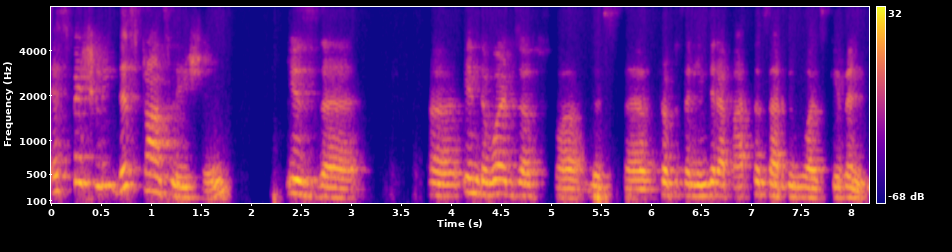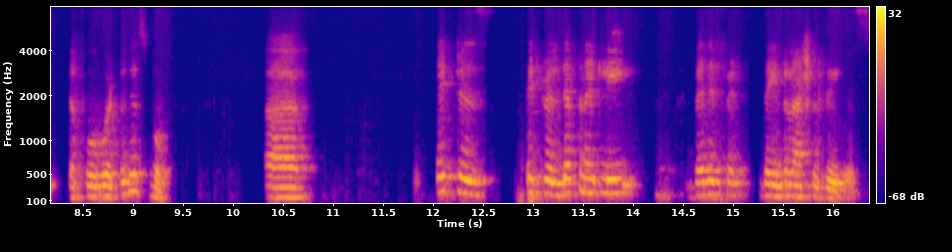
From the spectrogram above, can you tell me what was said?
especially this translation is uh, uh, in the words of uh, this uh, Professor Indira Parthasarathy, who has given the foreword to this book. Uh, it is it will definitely benefit the international readers.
